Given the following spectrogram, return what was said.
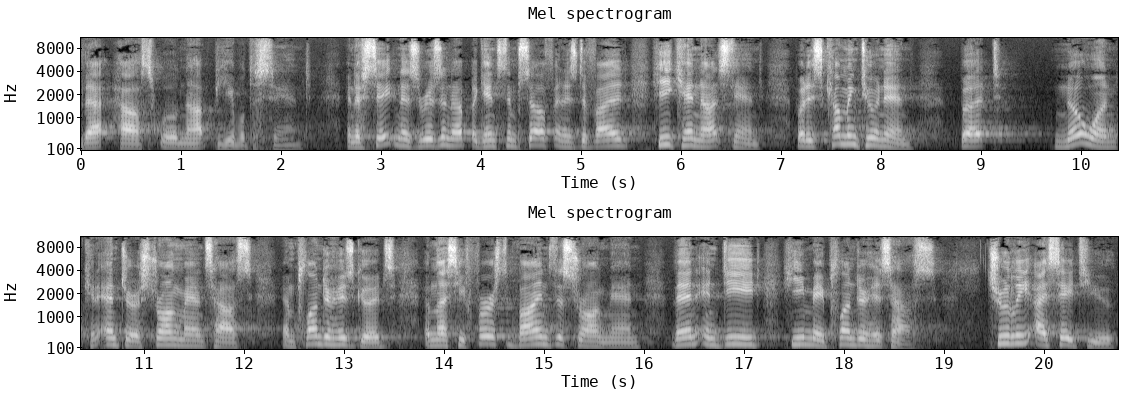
that house will not be able to stand. And if Satan has risen up against himself and is divided, he cannot stand, but is coming to an end. But no one can enter a strong man's house and plunder his goods unless he first binds the strong man. Then indeed he may plunder his house. Truly I say to you,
